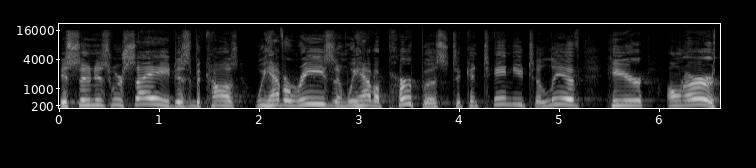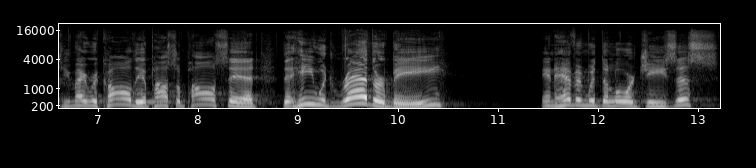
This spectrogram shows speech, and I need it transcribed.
as soon as we're saved is because we have a reason, we have a purpose to continue to live here on earth. You may recall the Apostle Paul said that he would rather be in heaven with the Lord Jesus,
